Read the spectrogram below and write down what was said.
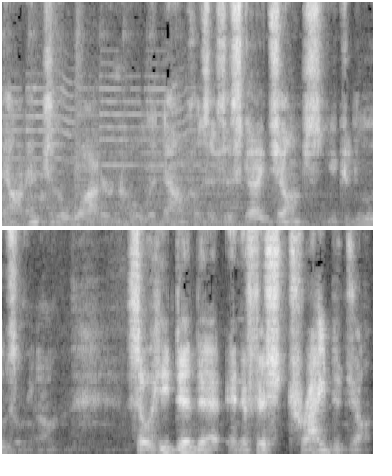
down into the water and hold it down, because if this guy jumps, you could lose him, you know. So he did that, and the fish tried to jump,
